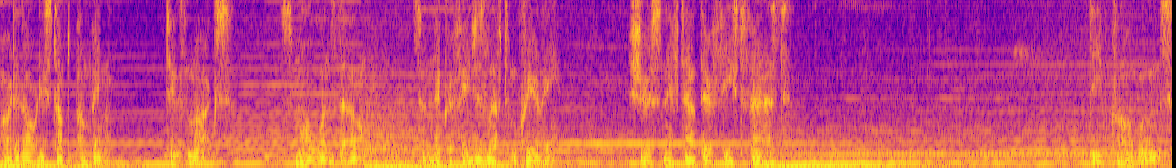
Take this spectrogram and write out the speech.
Heart had already stopped pumping. Tooth marks. Small ones, though. So necrophages left him clearly. Sure sniffed out their feast fast. Deep claw wounds.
